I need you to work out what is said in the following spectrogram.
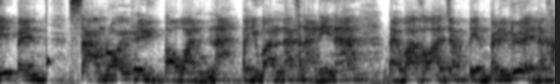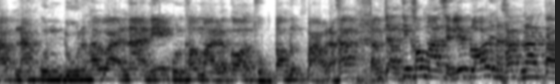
ที่เป็น 300 เครดิตต่อวันณปัจจุบันณขณะนี้นะ แต่ว่าเขาอาจจะเปลี่ยนไปเรื่อยๆนะครับนะคุณดูนะครับว่าหน้านี้คุณเข้ามาแล้วก็ถูกต้องหรือเปล่านะครับ หลังจากที่เข้ามาเสร็จเรียบร้อยนะครับ หน้าตา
